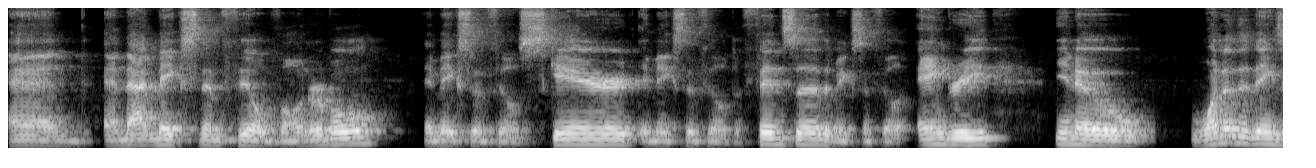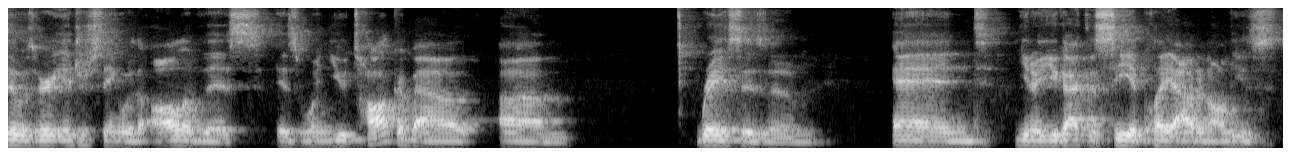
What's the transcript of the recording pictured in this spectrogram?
And and that makes them feel vulnerable. It makes them feel scared. It makes them feel defensive. It makes them feel angry. You know one of the things that was very interesting with all of this is when you talk about um, racism and you know you got to see it play out in all these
